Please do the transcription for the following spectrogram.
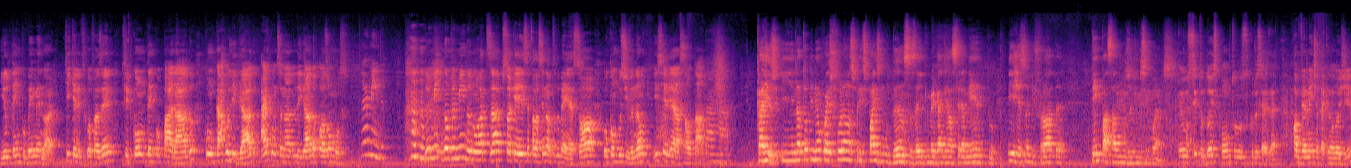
E o tempo bem menor. O que, que ele ficou fazendo? Ficou um tempo parado, com o carro ligado, ar-condicionado ligado após o almoço. Dormindo. Dormi- não dormindo no WhatsApp, só que aí você fala assim, não, tudo bem, é só o combustível. Não, e se ele é assaltado? Aham. Carrizo, e na tua opinião, quais foram as principais mudanças aí que o mercado de rastreamento e gestão de frota tem passado nos últimos cinco anos? Eu cito dois pontos cruciais, né? Obviamente a tecnologia,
